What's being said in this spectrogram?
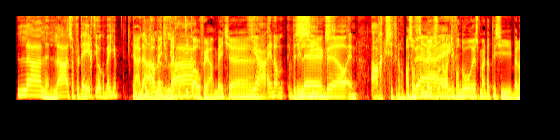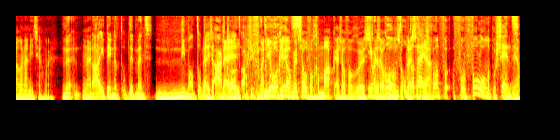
la la la. Zo verdedigt hij ook een beetje. Ja, hij La, komt wel een la, beetje flegmatiek over, ja. Een beetje... eh, Ja, en dan we Relaxed. zien wel en ach, ik zit er nog Alsof hij een beetje een soort Arthur van Door is, maar dat is hij bij lange na niet, zeg maar. Nee, Nee. Nou, ik denk dat op dit moment niemand op deze aardkloot Nee, Arthur van maar die hockeyt ook met zoveel gemak en zoveel rust. Ja, maar dat komt omdat hij ja. gewoon voor, voor volle 100% Ja.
